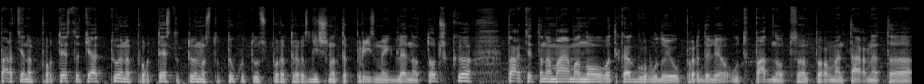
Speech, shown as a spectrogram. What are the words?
партия на протеста, тя ту е на протеста, ту е на статукото според различната призма и гледна точка. Партията на Майя Манолова, така грубо да я определя, отпадна от парламентарната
